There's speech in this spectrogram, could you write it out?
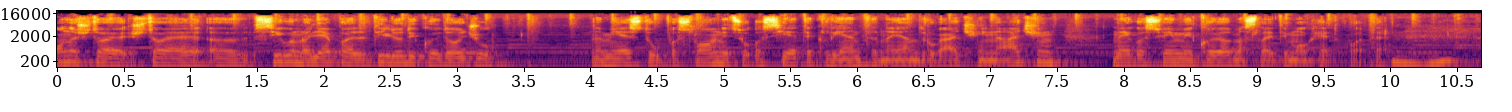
ono što je, što je uh, sigurno lijepo je da ti ljudi koji dođu na mjesto u poslovnicu osjete klijenta na jedan drugačiji način nego svi mi koji odmah sletimo u headquarter. mm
